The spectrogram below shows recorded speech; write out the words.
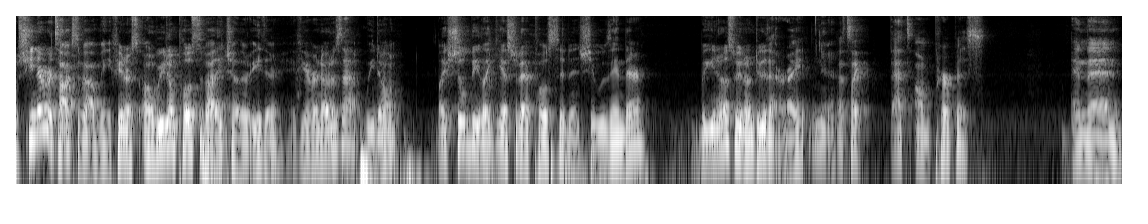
she never talks about me. If you notice, oh, we don't post about each other either. If you ever notice that, we don't. Like she'll be like yesterday I posted and she was in there, but you notice we don't do that, right? Yeah. That's like that's on purpose. And then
